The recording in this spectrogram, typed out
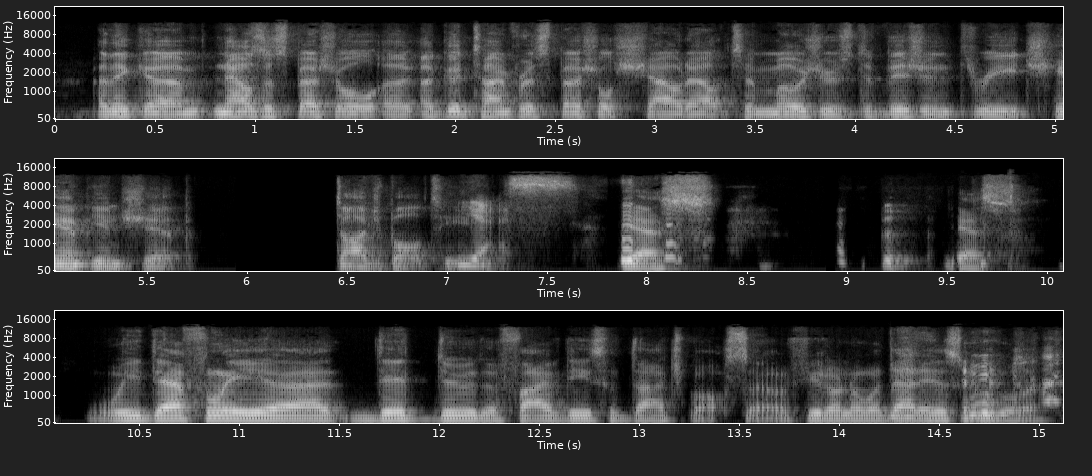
I think um, now's a special, a, a, good time for a special shout out to Moser's Division Three Championship dodgeball team. Yes. yes. yes. We definitely uh, did do the five Ds of dodgeball. So if you don't know what that is, Google it.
